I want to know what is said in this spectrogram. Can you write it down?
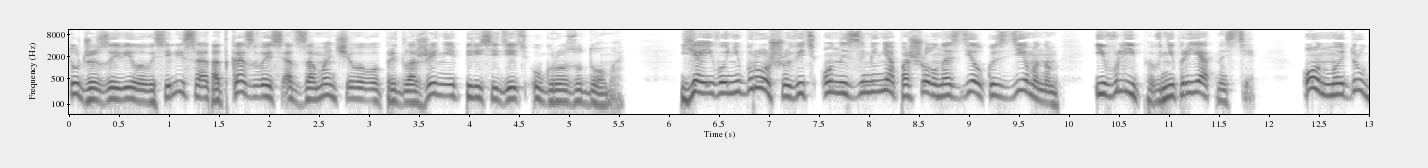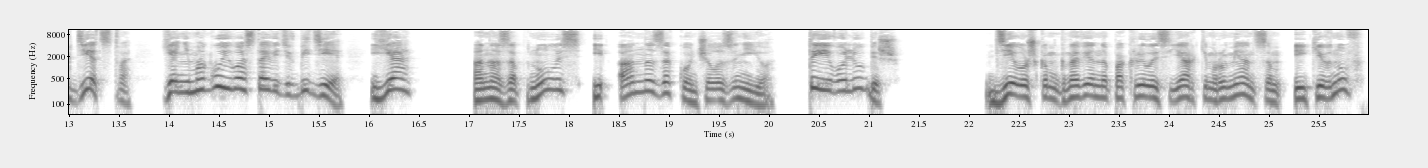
тут же заявила Василиса, отказываясь от заманчивого предложения пересидеть угрозу дома. «Я его не брошу, ведь он из-за меня пошел на сделку с демоном и влип в неприятности. Он мой друг детства. Я не могу его оставить в беде. Я...» Она запнулась, и Анна закончила за нее. «Ты его любишь?» Девушка мгновенно покрылась ярким румянцем и, кивнув,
